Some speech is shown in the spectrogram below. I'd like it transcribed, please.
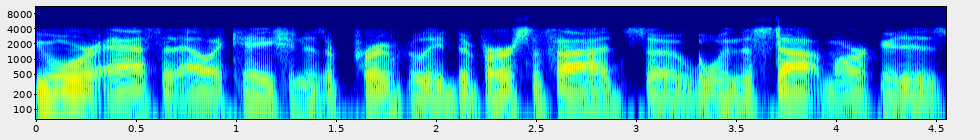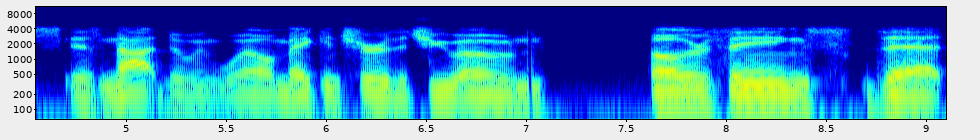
your asset allocation is appropriately diversified. So when the stock market is is not doing well, making sure that you own other things that,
